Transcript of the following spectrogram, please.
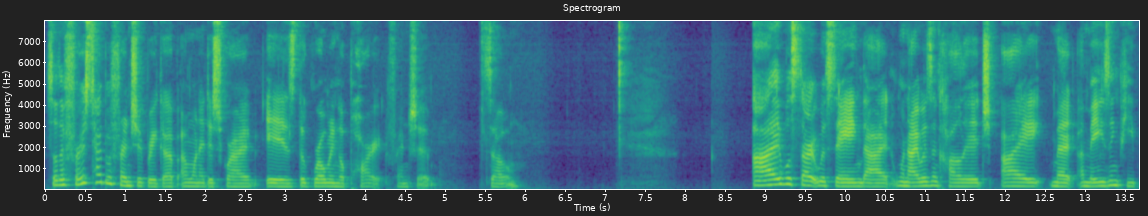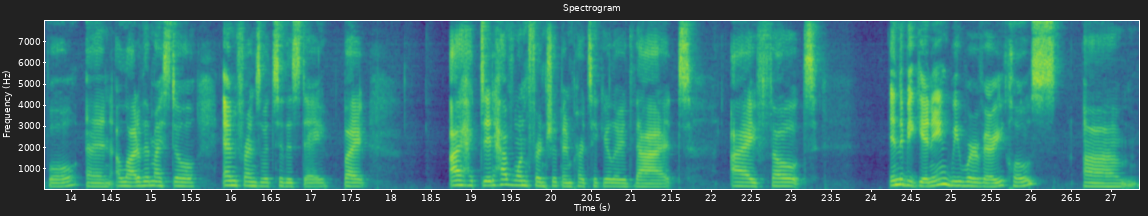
so the first type of friendship breakup I want to describe is the growing apart friendship. So, I will start with saying that when I was in college, I met amazing people, and a lot of them I still am friends with to this day. But I did have one friendship in particular that I felt in the beginning we were very close. Um,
